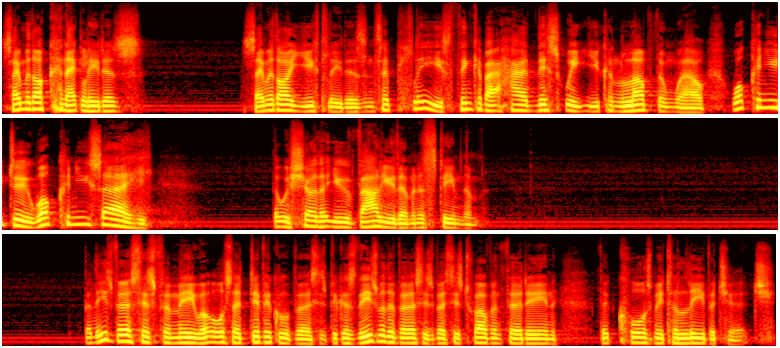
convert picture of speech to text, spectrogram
Same with our Connect leaders. Same with our youth leaders. And so please think about how this week you can love them well. What can you do? What can you say that will show that you value them and esteem them? But these verses for me were also difficult verses because these were the verses, verses 12 and 13, that caused me to leave a church.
